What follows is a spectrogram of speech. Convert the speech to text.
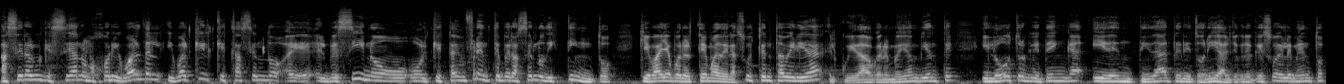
hacer algo que sea a lo mejor igual, del, igual que el que está haciendo eh, el vecino o, el que está enfrente, pero hacerlo distinto, que vaya por el tema de la sustentabilidad, el cuidado con el medio ambiente y lo otro que tenga identidad territorial. Yo creo que esos elementos,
